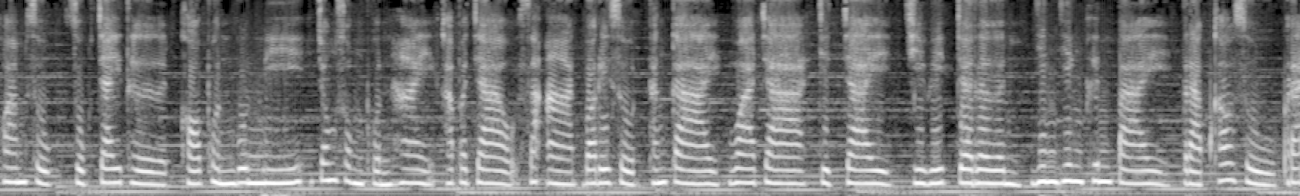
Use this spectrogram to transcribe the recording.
ความสุขสุขใจเถิด ขอผลบุญนี้จงส่งผลให้ข้าพเจ้า สะอาดบริสุทธิ์ทั้งกาย วาจา จิตใจ ชีวิตเจริญ ยิ่งยิ่งขึ้นไป ตราบเข้าสู่พระ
